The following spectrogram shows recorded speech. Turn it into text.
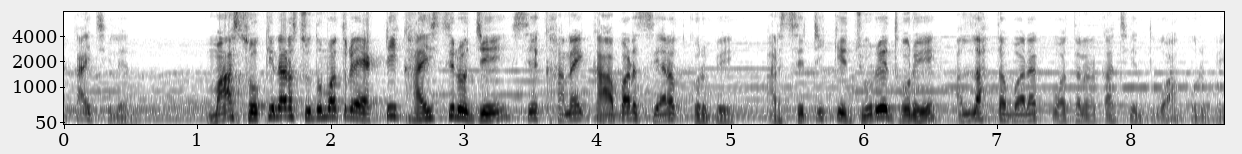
একাই ছিলেন। মা সকিনার শুধুমাত্র একটি খাইশ ছিল যে সে খানায় কাবার জিয়ারত করবে আর সেটিকে জোরে ধরে আল্লাহ তাবারাক তালার কাছে দোয়া করবে।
